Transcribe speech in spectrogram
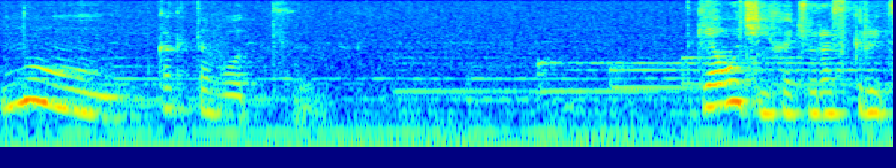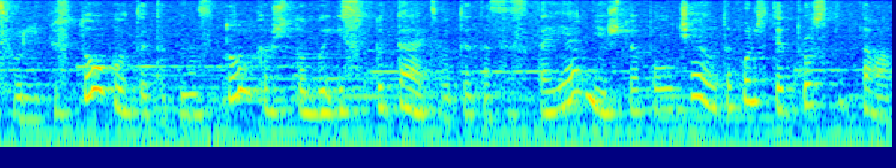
Ну, как-то вот я очень хочу раскрыть свой лепесток, вот этот настолько, чтобы испытать вот это состояние, что я получаю удовольствие просто так.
